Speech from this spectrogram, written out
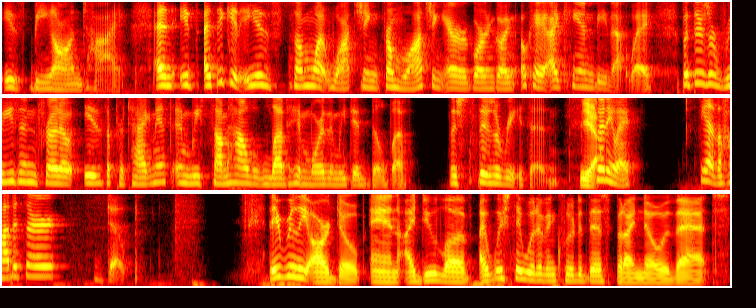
is beyond high. And it I think it is somewhat watching from watching Aragorn and going, okay, I can be that way. But there's a reason Frodo is the protagonist and we somehow love him more than we did Bilbo. There's there's a reason. Yeah. So anyway, yeah, the hobbits are dope. They really are dope, and I do love. I wish they would have included this, but I know that,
